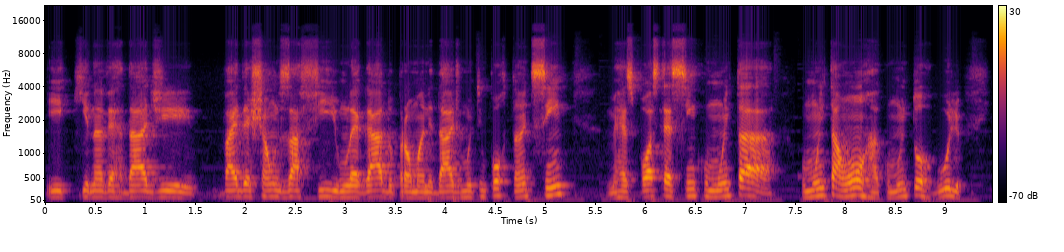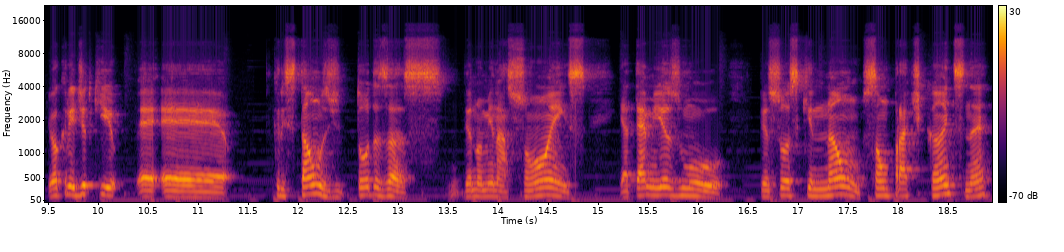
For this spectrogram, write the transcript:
e que, na verdade, vai deixar um desafio, um legado para a humanidade muito importante, sim. Minha resposta é sim, com muita, com muita honra, com muito orgulho. Eu acredito que é, é, cristãos de todas as denominações e até mesmo pessoas que não são praticantes, né,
